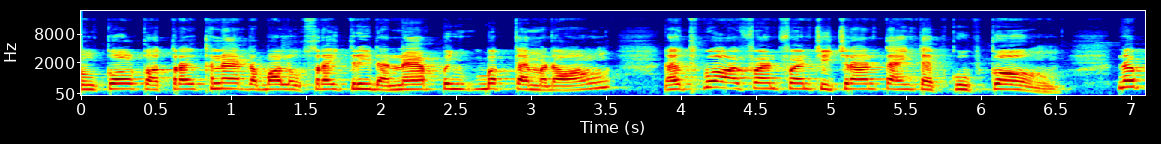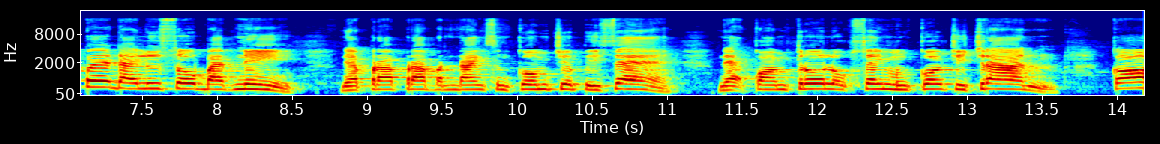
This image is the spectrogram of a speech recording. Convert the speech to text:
មង្គលក៏ត្រូវខ្នាតរបស់លោកស្រីត្រីដាណាពេញបឹបតែម្ដងដែលធ្វើឲ្យ fan fan ជាច្រើនតែងតែផ្គូផ្គងនៅពេលដែលឮសូរបែបនេះអ្នកប្រើប្រាស់បណ្ដាញសង្គមជាពិសេសអ្នកគ្រប់គ្រងលោកសេងមង្គលជាច្រើនក៏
